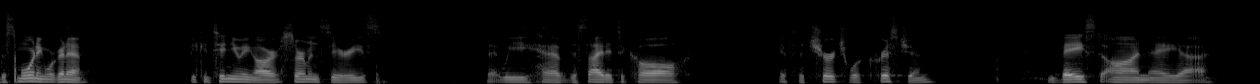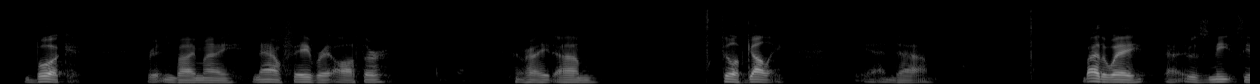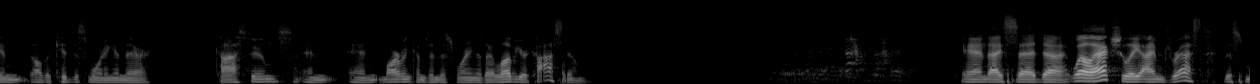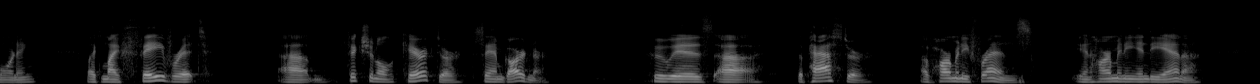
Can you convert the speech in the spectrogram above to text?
This morning, we're going to be continuing our sermon series that we have decided to call If the Church Were Christian, based on a uh, book written by my now favorite author, right, um, Philip Gulley. And uh, by the way, uh, it was neat seeing all the kids this morning in their costumes. And, and Marvin comes in this morning and goes, I love your costume. and I said, uh, Well, actually, I'm dressed this morning like my favorite um, fictional character, Sam Gardner, who is uh, the pastor of Harmony Friends in Harmony, Indiana,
